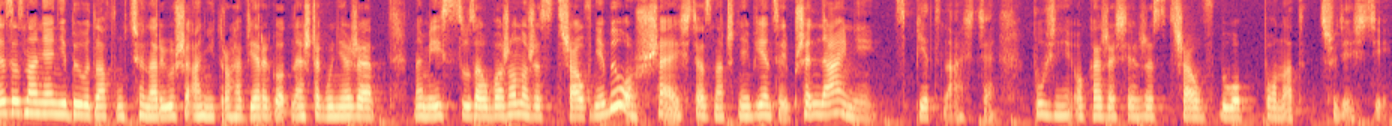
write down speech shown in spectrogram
Te zeznania nie były dla funkcjonariuszy ani trochę wiarygodne, szczególnie, że na miejscu zauważono, że strzałów nie było sześć, a znacznie więcej, przynajmniej z 15. Później okaże się, że strzałów było ponad 30,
